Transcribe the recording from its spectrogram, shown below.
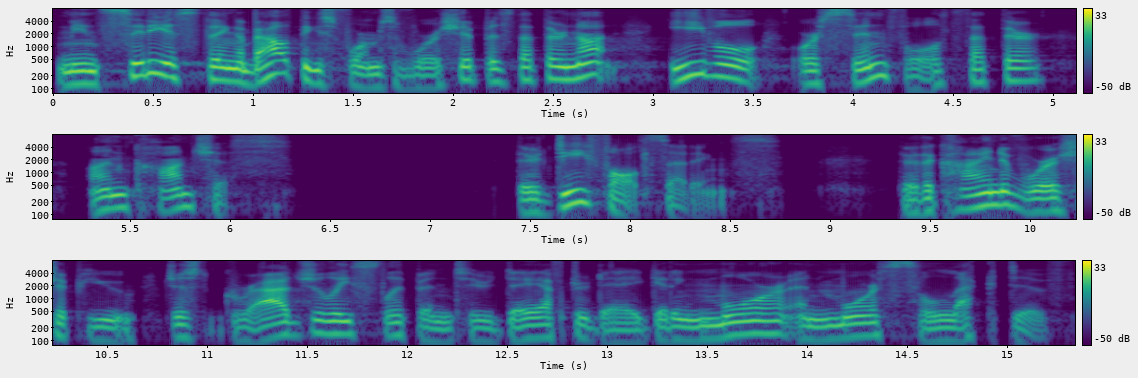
And the insidious thing about these forms of worship is that they're not evil or sinful, it's that they're unconscious. They're default settings. They're the kind of worship you just gradually slip into day after day, getting more and more selective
